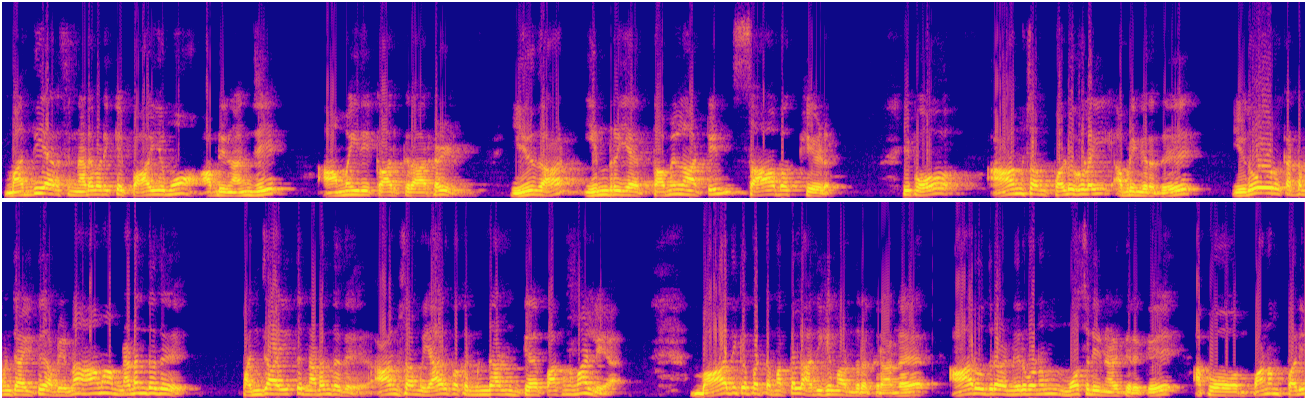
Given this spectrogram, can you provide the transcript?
மத்திய அரசின் நடவடிக்கை பாயுமோ அப்படின்னு அஞ்சி அமைதி காக்கிறார்கள். இதுதான் இன்றைய தமிழ்நாட்டின் சாபக்கேடு. இப்போ ஆம்சம் படுகொலை அப்படிங்கிறது ஏதோ ஒரு கட்ட பஞ்சாயத்து அப்படின்னா ஆமாம் நடந்தது. பஞ்சாயத்து நடந்தது. ஆம்சாம் யார் பக்கம் நின்றாருன்னு கே- பார்க்கணுமா இல்லையா? பாதிக்கப்பட்ட மக்கள் அதிகமா இருந்திருக்கிறாங்க. ஆருத்ரா நிறுவனம் மோசடி நடத்தியிருக்கு. அப்போ பணம் பறி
